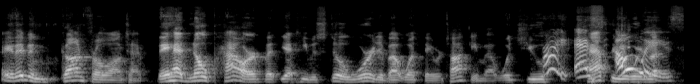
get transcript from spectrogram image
hey they've been gone for a long time they had no power but yet he was still worried about what they were talking about which you right as after you were le- always.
